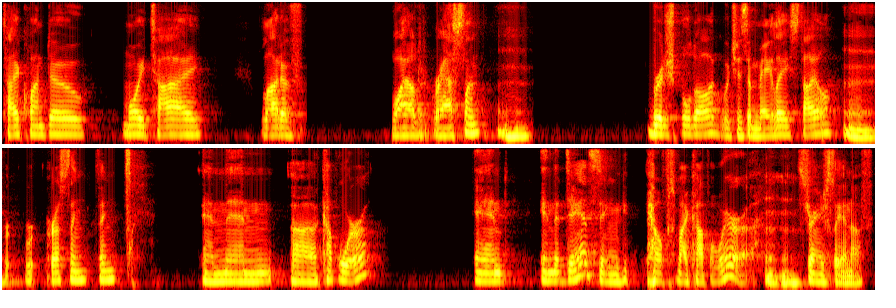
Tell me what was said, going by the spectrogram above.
Taekwondo, Muay Thai, a lot of wild wrestling, mm-hmm. British Bulldog, which is a melee style mm. r- r- wrestling thing, and then uh, capoeira. And in the dancing helped my capoeira, mm-hmm. strangely enough,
